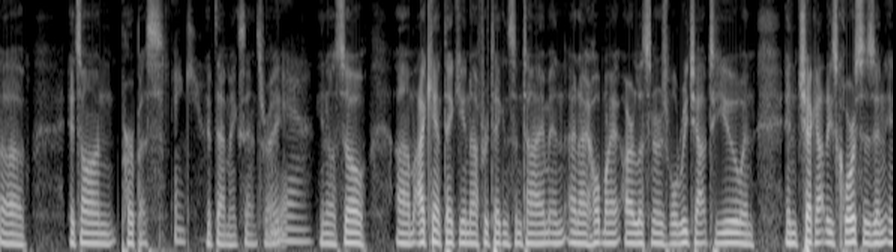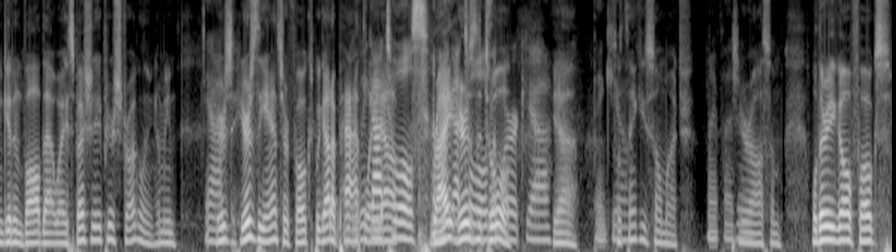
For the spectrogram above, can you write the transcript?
uh, it's on purpose, Thank you. if that makes sense, right? Yeah. You know, so um, I can't thank you enough for taking some time, and, and I hope my our listeners will reach out to you and and check out these courses and, and get involved that way, especially if you're struggling. I mean, Yeah. here's here's the answer, folks. We got a path we got out. tools. Right? got Here's the tools at tool. Yeah. Yeah. Thank you. So thank you so much. My pleasure. You're awesome. Well, there you go, folks.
